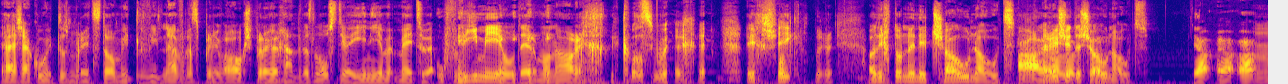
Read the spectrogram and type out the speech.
Ja, ist auch gut, dass wir jetzt da mittlerweile einfach ein Privatgespräch haben, weil es lässt ja eh niemand mehr zu. Auf Vimeo, der Monarch, suchen. Ich schicke dir, also ich tue ihn in die Show Notes. Ah, er ja, ist in den Show Notes. Ja, ja, ja. Mhm.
